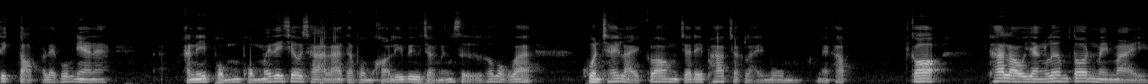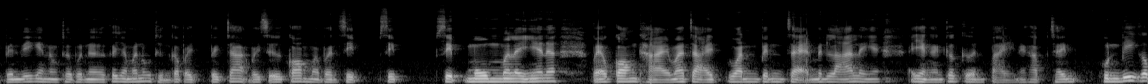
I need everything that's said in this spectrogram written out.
TikTok อะไรพวกนี้นะ อันนี้ผมผมไม่ได้เชี่ยวชาญแล้ว แต่ผมขอรีวิวจากหนังสือเขาบอกว่าควรใช้หลายกล้องจะได้ภาพจากหลายมุมนะครับ ก็ถ้าเรายังเริ่มต้นใหม่ๆ เป็น weekend entrepreneur ก็ยังไม่ต้องถึงกับไปไปจ้าไปซื้อกล้องมาเป็น 10 10 10 มุมอะไรเงี้ยนะไปเอากล้องถ่ายมาจ่ายวันเป็นแสนเป็นล้านอะไรเงี้ยไอ้อย่างนั้นก็เกินไปนะครับ ใช้คุณบี้ก็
